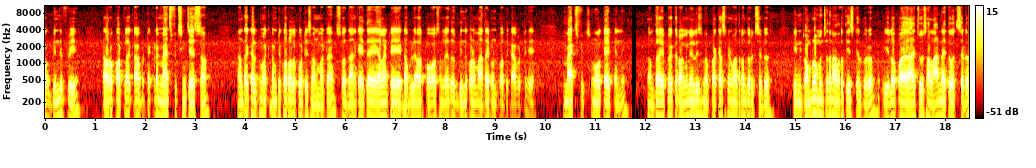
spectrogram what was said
ఒక బింది ఫ్రీ. ఎవరో కొట్టలేదు కాబట్టి ఇక్కడ మ్యాచ్ ఫిక్సింగ్ చేస్తాం అంతా కలిపి మా కమిటీ కూరలో కొట్టేసాం అనమాట సో దానికైతే ఎలాంటి డబ్బులు ఎవరికి అవసరం లేదు. బిందు కూడా మా దగ్గర ఉండిపోద్ది కాబట్టి మ్యాచ్ ఫిక్సింగ్ ఓకే అయిపోయింది. అంతా అయిపోయాక రంగు నిలిచిన ప్రకాష్ గడ్ మాత్రం దొరికిసాడు. ఈయన డ్రమ్లో ముంచుదని అందరూ తీసుకెళ్ళిపోయారు. ఈ లోపల అది చూసి వాళ్ళ నాన్న అయితే వచ్చాడు.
